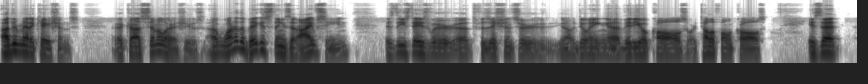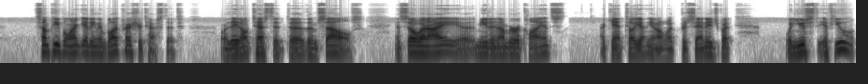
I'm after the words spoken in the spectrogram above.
Other medications uh, cause similar issues. Uh, one of the biggest things that I've seen is these days where uh, physicians are you know doing uh, video calls or telephone calls, is that some people aren't getting their blood pressure tested, or they don't test it themselves. And so when I meet a number of clients, I can't tell you you know what percentage, but when you if you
